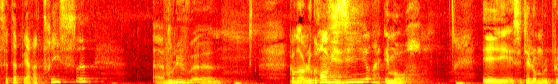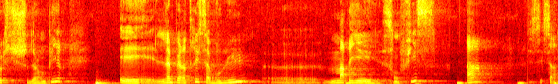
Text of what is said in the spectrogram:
cette impératrice a voulu. Euh, le grand vizir est mort. Et c'était l'homme le plus riche de l'Empire. Et l'impératrice a voulu euh, marier son fils à. C'est ça.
